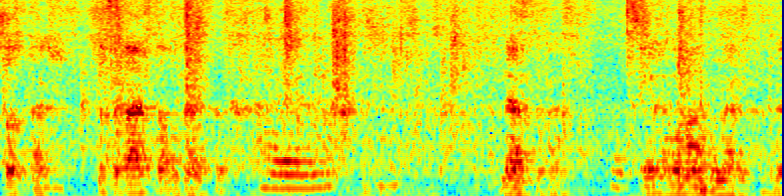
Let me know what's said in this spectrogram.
Що скажеш? Мексиканська або перська? Де це так? Це ламана померла. Де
